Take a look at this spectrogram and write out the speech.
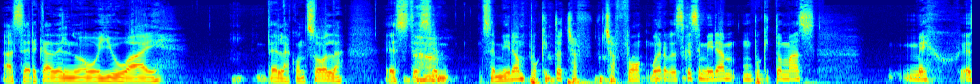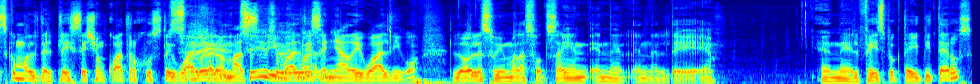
acerca del nuevo UI de la consola. Este se, se mira un poquito chaf- chafón. Bueno, es que se mira un poquito más. es como el del PlayStation 4, justo igual, pero más sí, igual, igual. diseñado igual, digo. Luego le subimos las fotos ahí en, en el, en el de. En el Facebook de 8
